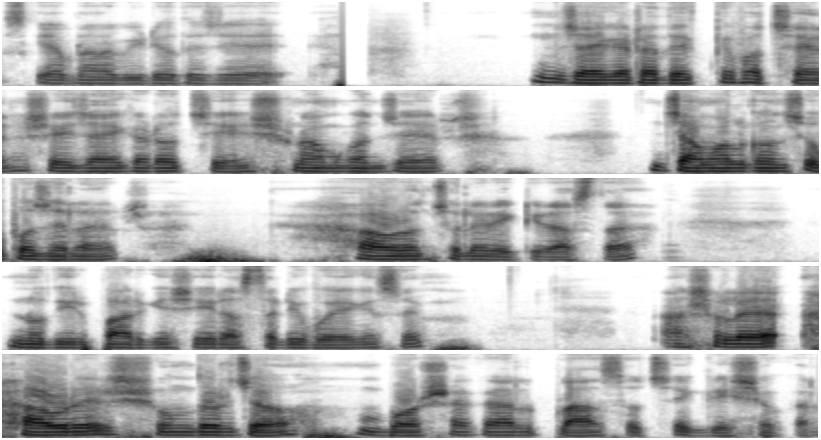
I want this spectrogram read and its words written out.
আজকে আপনারা ভিডিওতে যে জায়গাটা দেখতে পাচ্ছেন, সেই জায়গাটা হচ্ছে সুনামগঞ্জের জামালগঞ্জ উপজেলার হাওর অঞ্চলের একটি রাস্তা। নদীর পার ঘেঁষে এই রাস্তাটি বয়ে গেছে। আসলে হাওরের সৌন্দর্য বর্ষাকাল প্লাস হচ্ছে গ্রীষ্মকাল।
